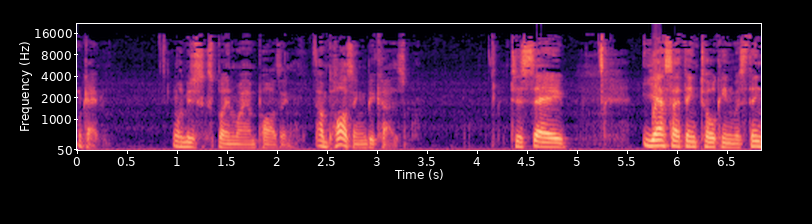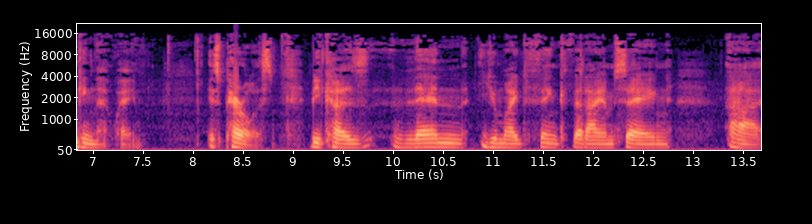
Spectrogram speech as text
Okay, let me just explain why I'm pausing. I'm pausing because to say, yes, I think Tolkien was thinking that way is perilous because then you might think that I am saying uh,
